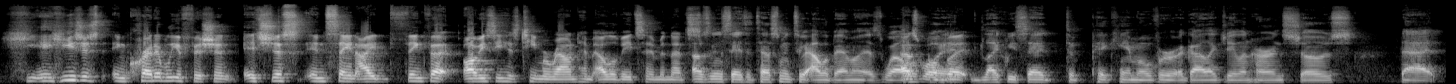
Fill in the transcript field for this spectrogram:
he he's just incredibly efficient. It's just insane. I think that obviously his team around him elevates him, and that's I was going to say it's a testament to Alabama as well. As well, but- like we said, to pick him over a guy like Jalen Hurts shows that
